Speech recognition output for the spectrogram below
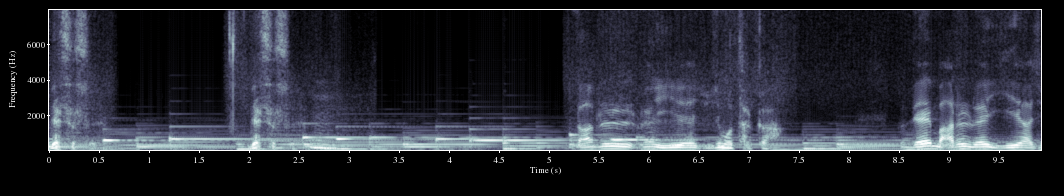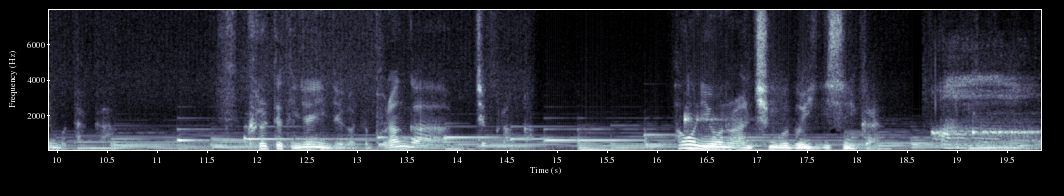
냈었어요. 냈었어요. 음. 나를 왜 이해해 주지 못할까? 내 말을 왜 이해하지 못할까? 그럴 때 굉장히 이제 어떤 불안감, 제 불안감. 황혼 이혼을 한 친구도 있- 있으니까요. 아.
